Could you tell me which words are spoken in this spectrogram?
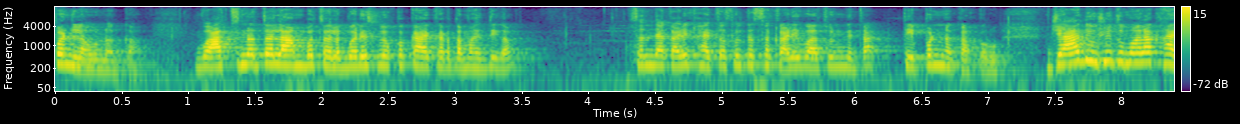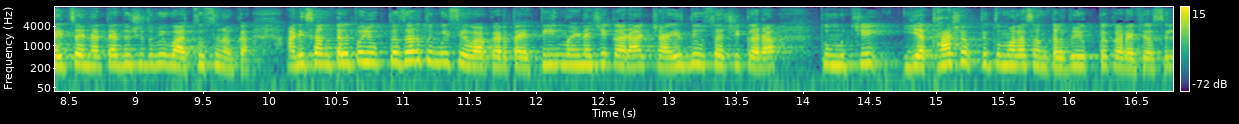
पण लावू नका. वाचणं तर लांबच आलं बरेच लोक काय करता माहिती का? संध्याकाळी खायचं असेल तर सकाळी वाचून घेता ते पण नका करू. ज्या दिवशी तुम्हाला खायचं आहे ना त्या दिवशी तुम्ही वाचूच नका. आणि संकल्पयुक्त जर तुम्ही सेवा करताय तीन महिन्याची करा चाळीस दिवसाची करा तुमची यथाशक्ती तुम्हाला संकल्पयुक्त करायची असेल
